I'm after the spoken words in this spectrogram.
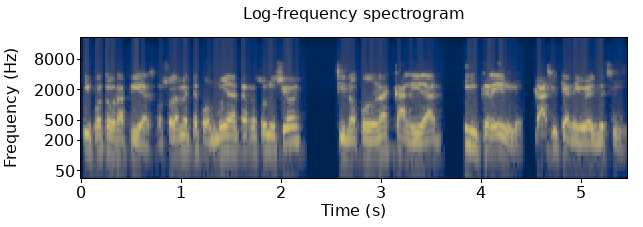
y fotografías, no solamente con muy alta resolución, sino con una calidad increíble, casi que a nivel de cine.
